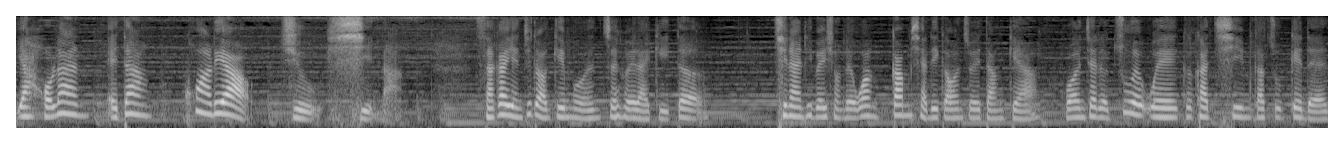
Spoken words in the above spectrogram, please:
也互咱会当看了就信啊！大家用这段经文做伙来祈祷，亲爱的弟兄姊妹，我感谢你，甲阮做同行，互阮接着主的话，搁较深，甲主结连。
